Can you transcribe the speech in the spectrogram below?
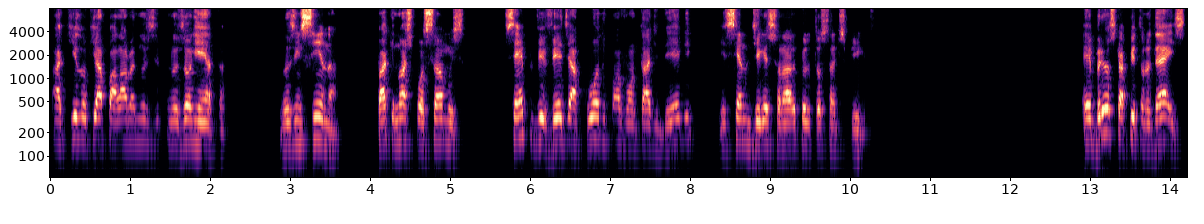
àquilo que a palavra nos, nos orienta, nos ensina, para que nós possamos sempre viver de acordo com a vontade dele e sendo direcionado pelo teu Santo Espírito. Hebreus capítulo 10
